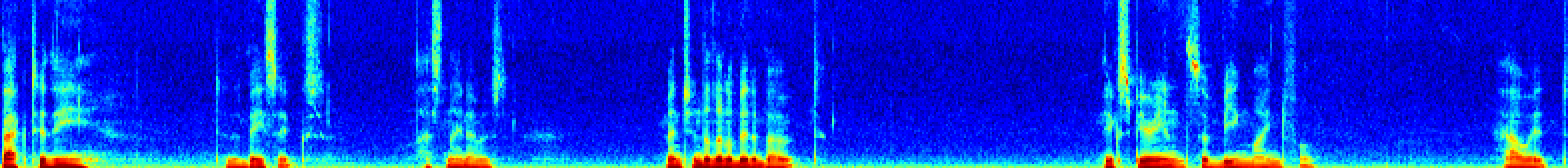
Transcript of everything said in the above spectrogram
back to the to the basics. Last night I was mentioned a little bit about the experience of being mindful, how it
